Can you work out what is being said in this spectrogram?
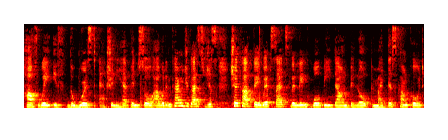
halfway if the worst actually happened. So I would encourage you guys to just check out their websites. The link will be down below. And my discount code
